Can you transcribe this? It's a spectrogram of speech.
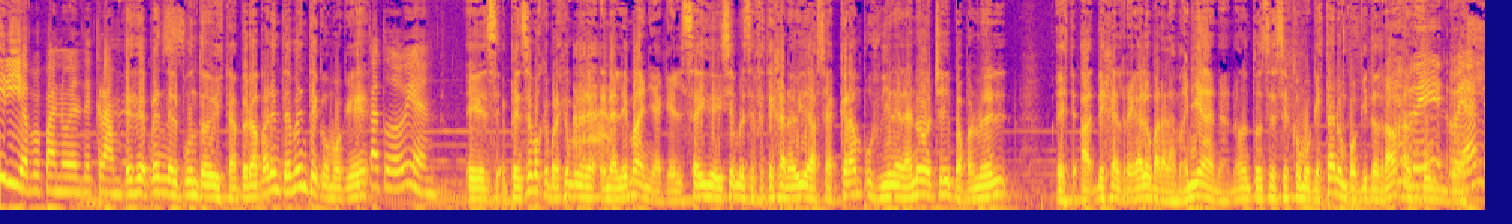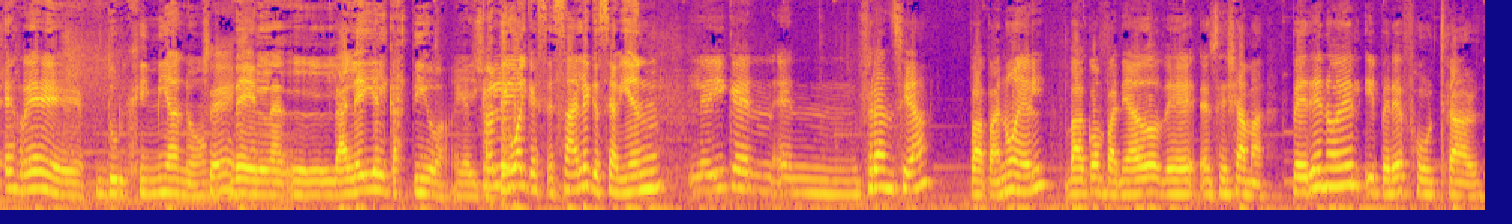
diría Papá Noel de Krampus? es depende del punto de vista, pero aparentemente como que Está todo bien. es- pensemos que por ejemplo en, en Alemania que el 6 de diciembre se festeja Navidad, o sea, Krampus viene a la noche y Papá Noel este, ah, deja el regalo para la mañana, ¿no? Entonces es como que están un poquito, trabajan Es re, juntos. real, es re durgimiano Sí. de la, la ley y el castigo. Y el Yo castigo leí- al que se sale, que sea bien. Leí que en, en Francia, Papá Noel va acompañado de. se llama Pere Noel y Pere Fourtal.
